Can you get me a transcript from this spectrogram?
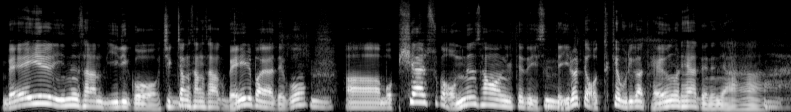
매일 있는 사람 일이고 직장 상사하고 매일 봐야 되고 아, 뭐 피할 수가 없는 상황일 때도 있을 때 이럴 때 어떻게 우리가 대응을 해야 되느냐.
